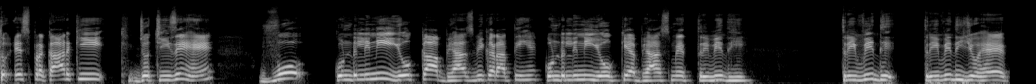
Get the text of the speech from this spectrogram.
तो इस प्रकार की जो चीज़ें हैं, वो कुंडलिनी योग का अभ्यास भी कराती हैं। कुंडलिनी योग के अभ्यास में त्रिविधि त्रिविधि त्रिविधि जो है,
